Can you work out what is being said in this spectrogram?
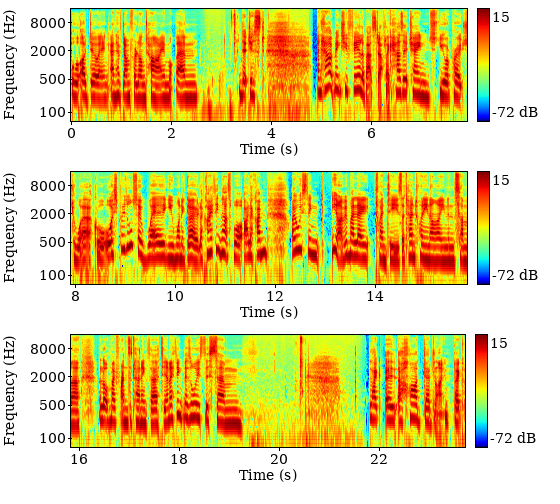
or are doing and have done for a long time um, that just and how it makes you feel about stuff. Like, has it changed your approach to work, or, or I suppose also where you want to go? Like, I think that's what I like. I'm, I always think, you know, I'm in my late twenties. I turned 29 in summer. A lot of my friends are turning 30, and I think there's always this um like a, a, hard deadline like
